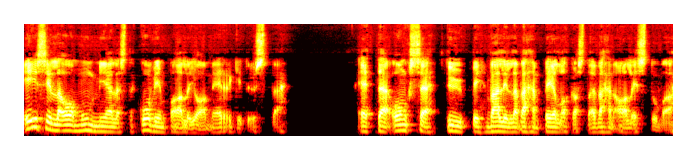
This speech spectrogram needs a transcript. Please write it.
ei sillä ole mun mielestä kovin paljon merkitystä. Että onko se tyyppi välillä vähän pelokas tai vähän alistuva.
